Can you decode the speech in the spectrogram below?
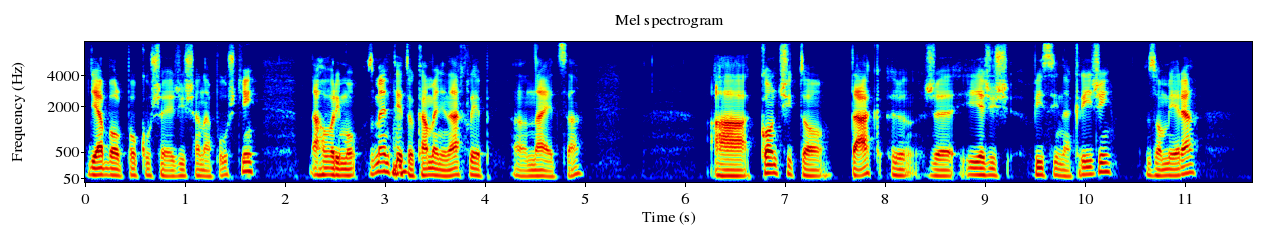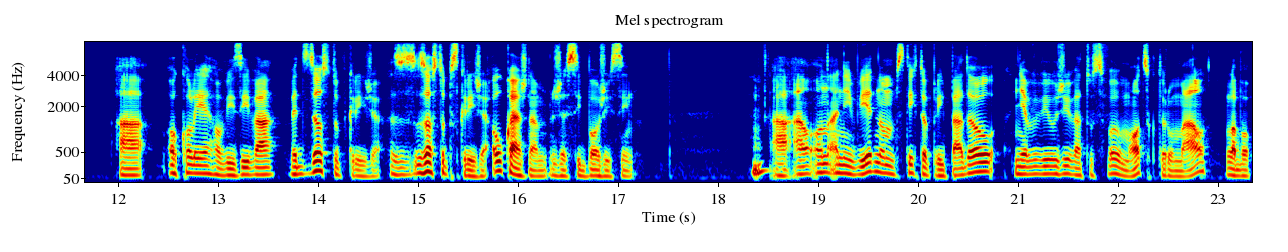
diabol pokúša Ježiša na púšti a hovorí mu, zmen hm. tieto kamene na chlieb, najed sa. A končí to tak, e, že Ježiš vysí na kríži, zomiera a okolie ho vyzýva, veď zostup, kríža, zostup z kríža, ukáž nám, že si Boží syn. Hm. A, a on ani v jednom z týchto prípadov nevyužíva tú svoju moc, ktorú mal, lebo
